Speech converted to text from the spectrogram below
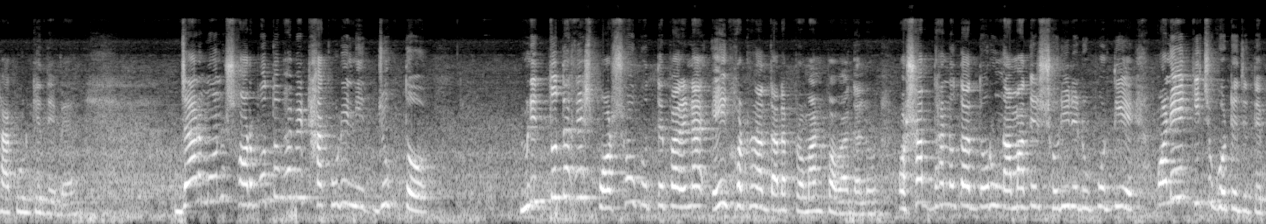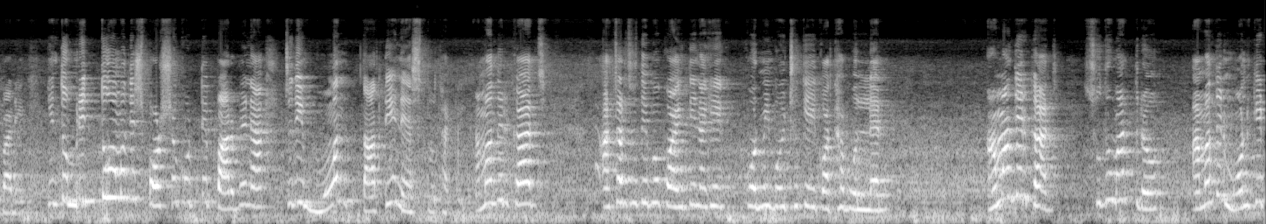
ঠাকুরকে দেবেন। যার মন সর্বতভাবে ঠাকুরে নিযুক্ত। মৃত্যু তাকে স্পর্শও করতে পারে না, এই ঘটনার দ্বারা প্রমাণ পাওয়া গেল। অসাবধানতার দরুন আমাদের শরীরের উপর দিয়ে অনেক কিছু ঘটে যেতে পারে। কিন্তু মৃত্যু আমাদের স্পর্শ করতে পারবে না যদি মন তাতে ন্যস্ত থাকে। আমাদের কাজ আচার্যদেবও কয়েকদিন আগে কর্মী বৈঠকে এই কথা বললেন। আমাদের কাজ শুধুমাত্র আমাদের মনকে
